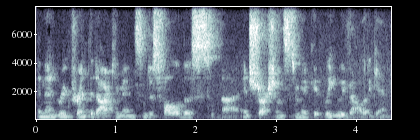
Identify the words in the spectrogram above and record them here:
and then reprint the documents and just follow those uh, instructions to make it legally valid again.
